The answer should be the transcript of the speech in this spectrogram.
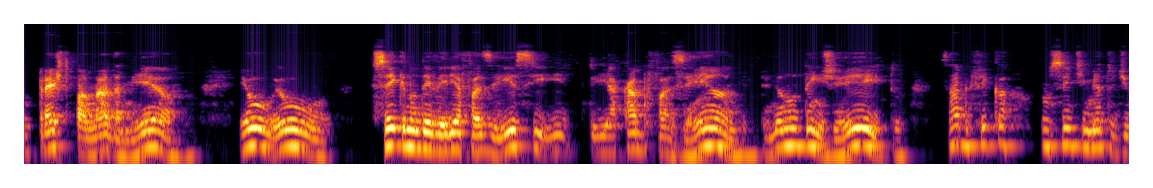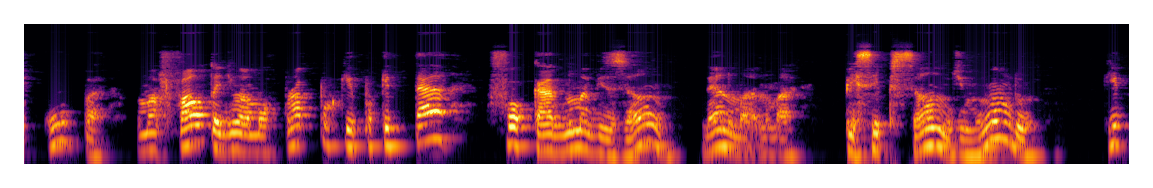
não presto para nada mesmo, eu, eu sei que não deveria fazer isso e, e acabo fazendo, entendeu? Não tem jeito, sabe? Fica um sentimento de culpa, uma falta de um amor próprio, por quê? Porque está focado numa visão, né? numa, numa percepção de mundo que,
